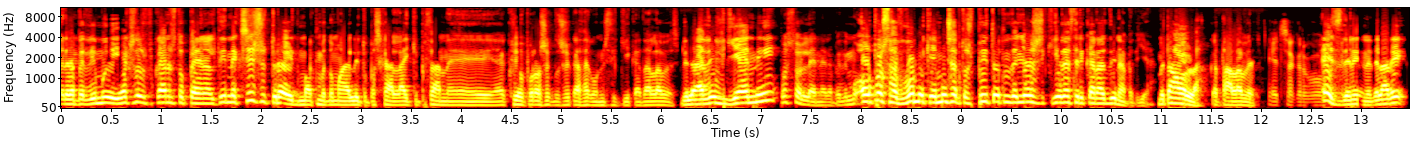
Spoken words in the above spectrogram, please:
Ρε παιδί μου, η έξοδος που κάνεις στο πέναλτι είναι εξίσου trademark με το μαλλί του Πασχαλάκη που θα είναι αξιοπρόσεκτος σε κάθε αγωνιστική, κατάλαβες; Δηλαδή βγαίνει. Πώς το λένε, ρε παιδί μου. Όπως θα βγούμε και εμείς από το σπίτι όταν τελειώσει και η δεύτερη καραντίνα, παιδιά. Μετά όλα, κατάλαβες; Έτσι ακριβώς. Έτσι δεν είναι. Δηλαδή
